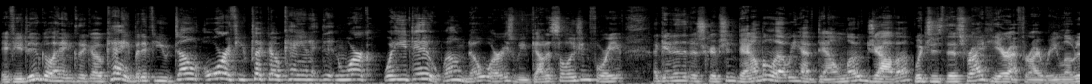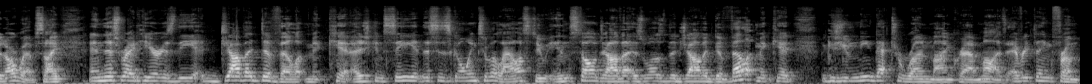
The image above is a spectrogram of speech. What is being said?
If you do, go ahead and click OK. But if you don't, or if you clicked OK and it didn't work, what do you do? Well, no worries. We've got a solution for you. Again, in the description down below, we have Download Java, which is this right here after I reloaded our website. And this right here is the Java Development Kit. As you can see, this is going to allow us to install Java as well as the Java Development Kit because you need that to run Minecraft mods. Everything from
